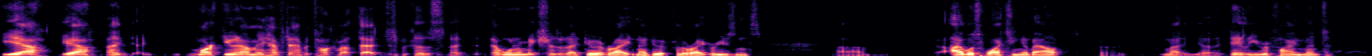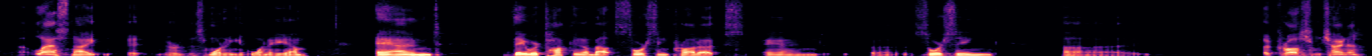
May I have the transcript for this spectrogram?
yeah, yeah. I, Mark, you and I may have to have a talk about that just because I, I want to make sure that I do it right and I do it for the right reasons. Uh, I was watching about uh, my uh, daily refinement uh, last night at, or this morning at 1 a.m. And they were talking about sourcing products and uh, sourcing uh, across from China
